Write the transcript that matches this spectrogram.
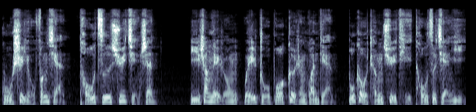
股市有风险，投资需谨慎。以上内容为主播个人观点，不构成具体投资建议。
